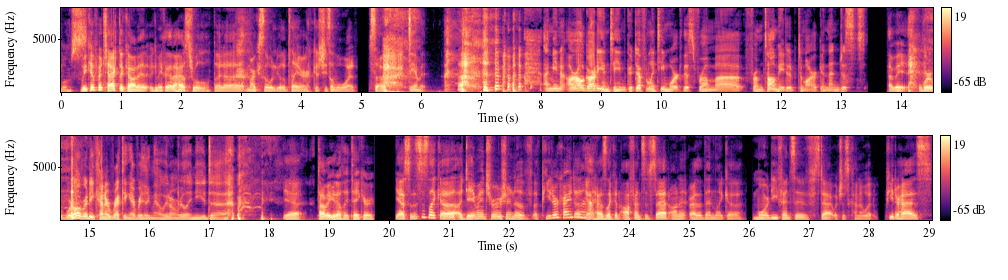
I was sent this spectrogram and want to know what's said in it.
problems we could put tactic on it. We can make that a house rule, but uh, Mark still wouldn't be able to play her because she's level one. So. damn it I mean, our All Guardian team could definitely teamwork this from uh, from Tommy to, to Mark, and then just I mean, we're we're already kind of wrecking everything though we don't really need uh yeah, Tommy could definitely take her. Yeah, so this is like a, a damage version of, of Peter, kind of. Yeah. It has like an offensive stat on it rather than like a more defensive stat, which is kind of what Peter has.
